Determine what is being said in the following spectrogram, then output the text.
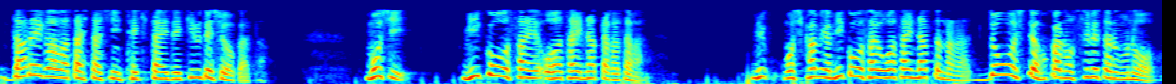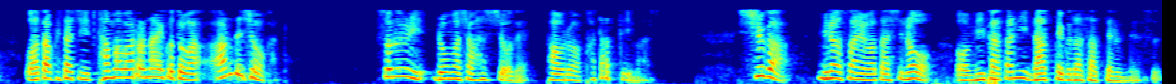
誰が私たちに敵対できるでしょうかと。もし、御子さえお与えになった方が、もし神が御子さえお与えになったなら、どうして他の全てのものを私たちに賜らないことがあるでしょうかと。そのようにローマ書8章でパウロは語っています。主が皆さんや私の味方になってくださってるんです。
